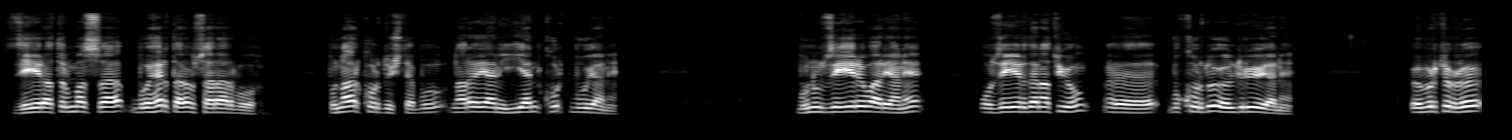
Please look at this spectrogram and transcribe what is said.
zehir atılmazsa bu her taraf sarar bu. Bu nar kurdu işte. Bu narı yani yiyen kurt bu yani. Bunun zehiri var yani. O zehirden atıyorsun. eee, bu kurdu öldürüyor yani. Öbür türlü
